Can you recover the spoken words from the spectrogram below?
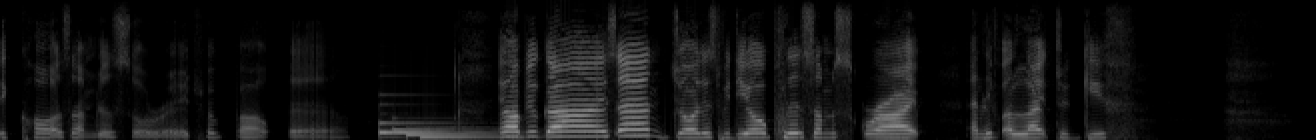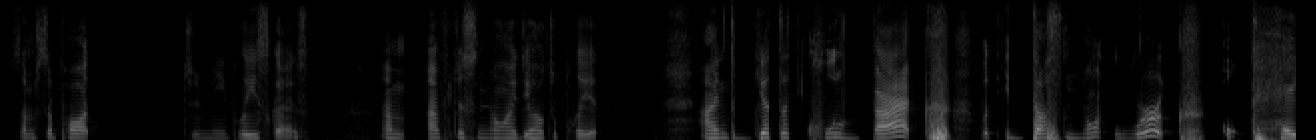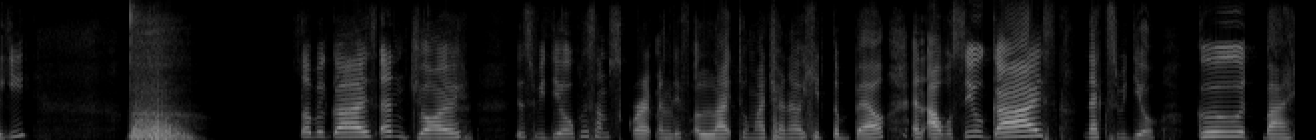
because I'm just so rage about it. I hope you guys enjoy this video. Please subscribe and leave a like to give some support to me, please, guys. I'm I've just no idea how to play it. I need to get that cool back, but it does not work. Okay. so, you guys enjoy this video, please subscribe and leave a like to my channel. Hit the bell, and I will see you guys next video. Goodbye.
